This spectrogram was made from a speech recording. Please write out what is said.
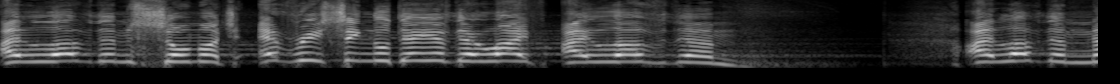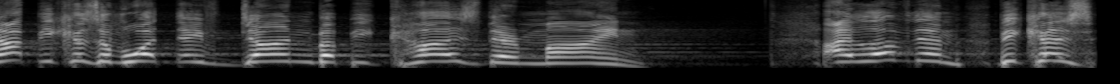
I love them so much. Every single day of their life, I love them. I love them not because of what they've done, but because they're mine. I love them because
